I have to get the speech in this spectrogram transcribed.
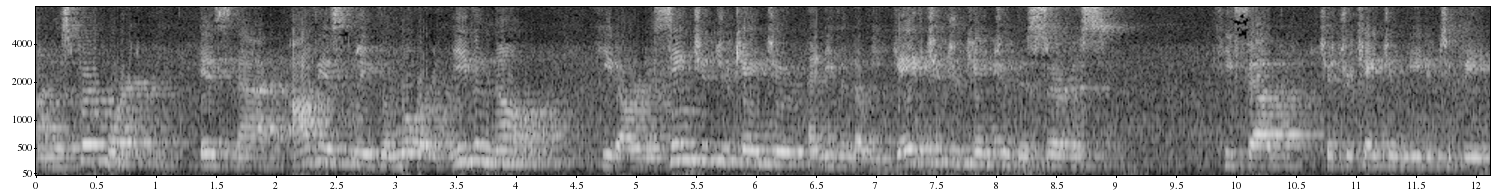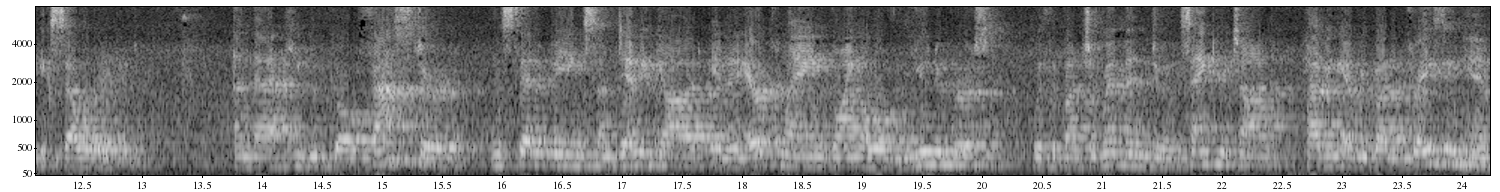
on this purport is that obviously the Lord, even though he'd already seen Chitraketu, and even though he gave Chitraketu this service, he felt Chitraketu needed to be accelerated. And that he would go faster instead of being some demigod in an airplane going all over the universe with a bunch of women doing Sankirtan, having everybody praising him,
